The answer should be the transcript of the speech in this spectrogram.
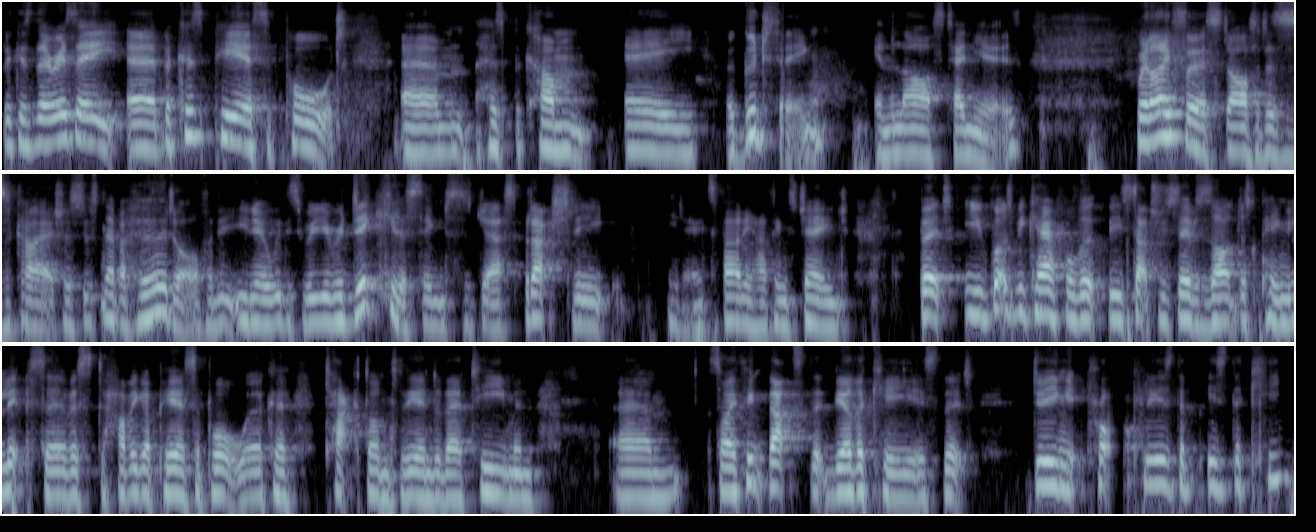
because there is a uh, because peer support um, has become a a good thing in the last ten years. When I first started as a psychiatrist, it was never heard of, and you know, this really a ridiculous thing to suggest. But actually, you know, it's funny how things change. But you've got to be careful that these statutory services aren't just paying lip service to having a peer support worker tacked onto the end of their team. And um, so I think that's the, the other key is that doing it properly is the is the key.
